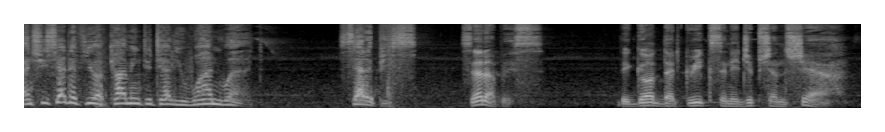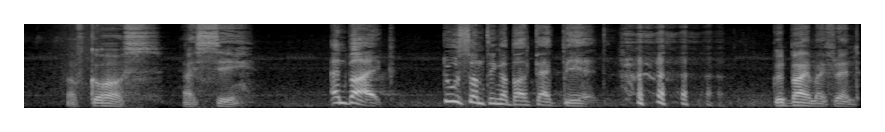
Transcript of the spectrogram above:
And she said if you are coming to tell you one word, Serapis. Serapis? The god that Greeks and Egyptians share. Of course, I see. And Bayek, do something about that beard. Goodbye, my friend.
